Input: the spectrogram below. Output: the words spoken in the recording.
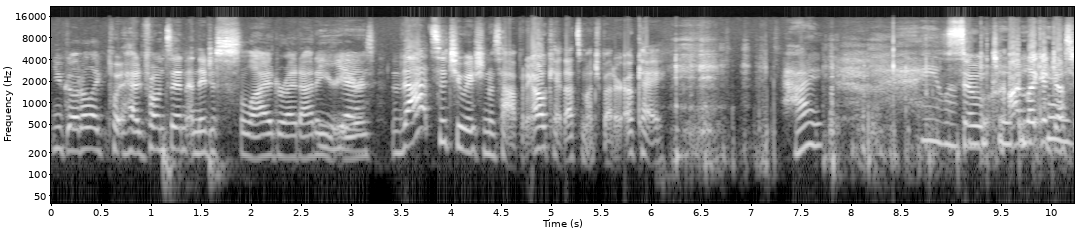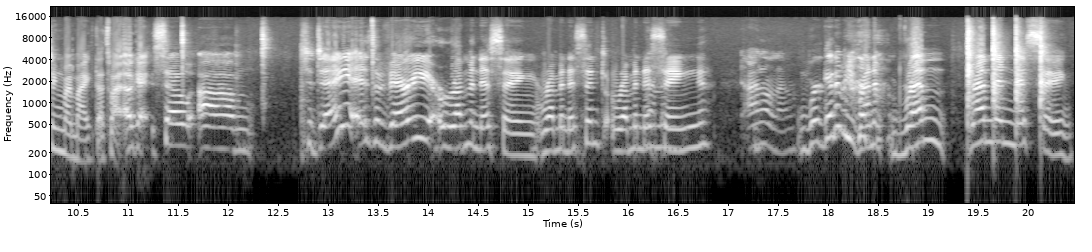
you go to like put headphones in and they just slide right out of your Yeah. ears? That situation was happening. Okay, that's much better. Okay. Hi. Hey, welcome So I'm like adjusting my mic. That's why. Okay. So um, today is a very reminiscing, reminiscent, reminiscing. I don't know. We're gonna be rem- rem- reminiscing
